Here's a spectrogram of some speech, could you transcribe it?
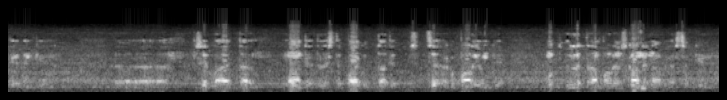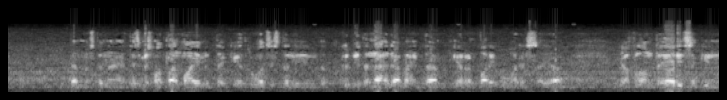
tietenkin. Öö, sillä että maantieteellisesti vaikuttaa tietysti se aika paljonkin. Mutta yllättävän paljon Skandinaaviassakin tämmöistä näin. Et esimerkiksi Hotline Miami tekijät Ruotsista, niin kyllä niitä nähdään vähintään kerran pari vuodessa. Ja, ja Flambeerissakin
